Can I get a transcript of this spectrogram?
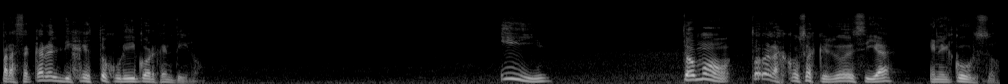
para sacar el digesto jurídico argentino. Y tomó todas las cosas que yo decía en el curso.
